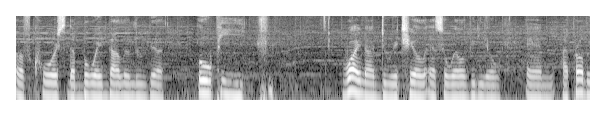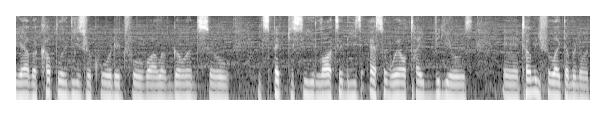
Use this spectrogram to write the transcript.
of course, the boy Balaluga OP. Why not do a chill SOL video? And I probably have a couple of these recorded for while I'm gone, so expect to see lots of these SOL type videos and tell me if you like them or not.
